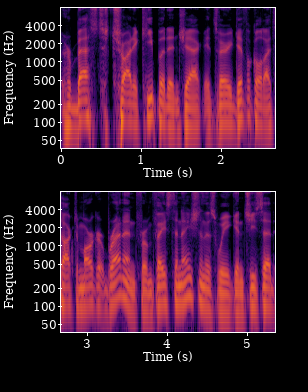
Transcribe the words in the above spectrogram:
her best to try to keep it in check. It's very difficult. I talked to Margaret Brennan from Face the Nation this week, and she said,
